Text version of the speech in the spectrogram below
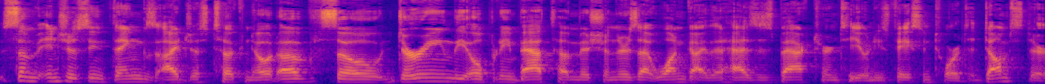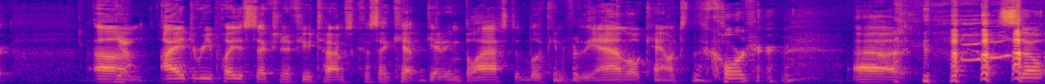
some interesting things I just took note of. So during the opening bathtub mission, there's that one guy that has his back turned to you and he's facing towards a dumpster. Um, Yeah. I had to replay the section a few times because I kept getting blasted looking for the ammo count in the corner. Uh, so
